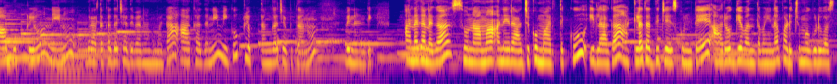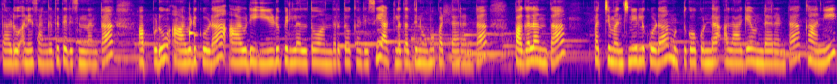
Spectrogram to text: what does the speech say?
ఆ బుక్లో నేను వ్రత కథ చదివాను అనమాట ఆ కథని మీకు క్లుప్తంగా చెబుతాను. వినండి. అనగనగా సునామ అనే రాజకుమార్తెకు ఇలాగా అట్ల తద్ది చేసుకుంటే ఆరోగ్యవంతమైన పడుచుమొగుడు వస్తాడు అనే సంగతి తెలిసిందంట. అప్పుడు ఆవిడ కూడా ఆవిడ ఈడు పిల్లలతో అందరితో కలిసి అట్ల తద్ది నోము పట్టారంట. పగలంతా పచ్చి మంచినీళ్ళు కూడా ముట్టుకోకుండా అలాగే ఉండారంట. కానీ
